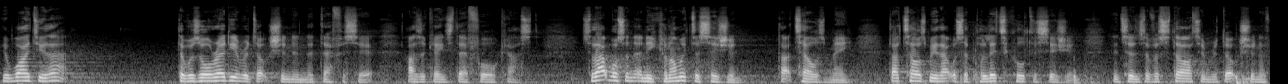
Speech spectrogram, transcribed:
Why do that? There was already a reduction in the deficit as against their forecast. So that wasn't an economic decision, that tells me. That tells me that was a political decision in terms of a start starting reduction of,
